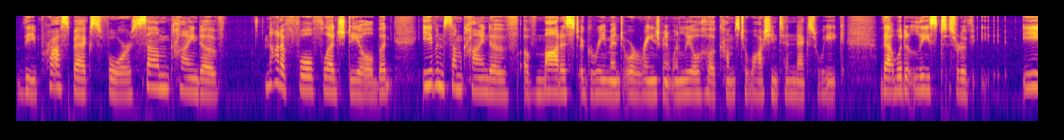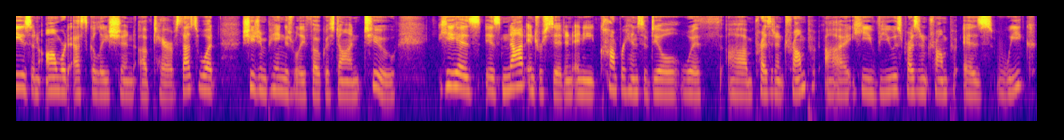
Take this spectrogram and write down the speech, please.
the prospects for some kind of not a full fledged deal, but even some kind of, of modest agreement or arrangement when Liu He comes to Washington next week that would at least sort of ease an onward escalation of tariffs. That's what Xi Jinping is really focused on, too. He has, is not interested in any comprehensive deal with um, President Trump. Uh, he views President Trump as weak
